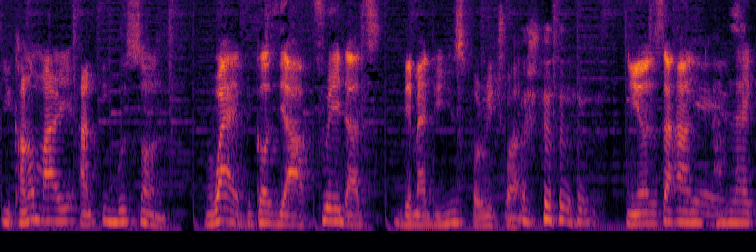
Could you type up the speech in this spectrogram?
you cannot marry an Igbo son. Why? Because they are afraid that they might be used for ritual. you understand? And Yes. I'm like,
